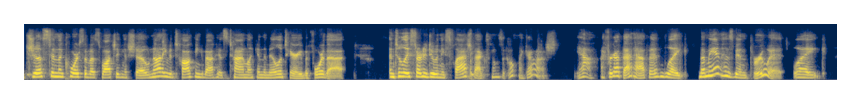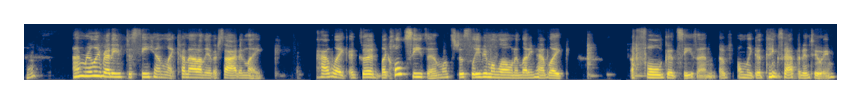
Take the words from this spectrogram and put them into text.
just in the course of us watching the show, not even talking about his time like in the military before that until they started doing these flashbacks. And I was like, oh my gosh, yeah, I forgot that happened. Like the man has been through it. Like Yeah. I'm really ready to see him like come out on the other side and like have like a good like whole season. Let's just leave him alone and let him have like a full good season of only good things happening to him.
